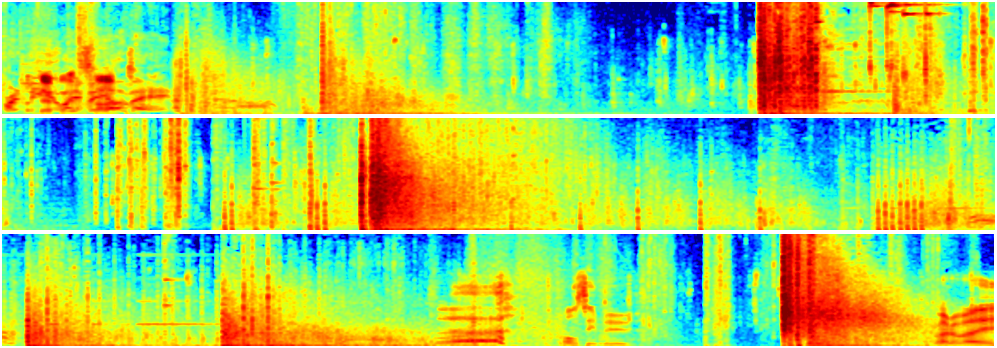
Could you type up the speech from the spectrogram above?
Friendly definitely UAV sniped. overhead. Ballsy move. Run away.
